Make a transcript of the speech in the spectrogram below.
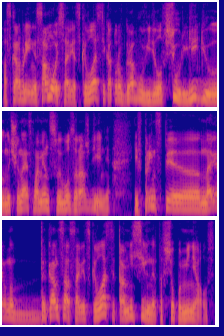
оскорбление самой советской власти, которая в гробу видела всю религию, начиная с момента своего зарождения. И, в принципе, э, наверное, до конца советской власти там не сильно это все поменялось.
